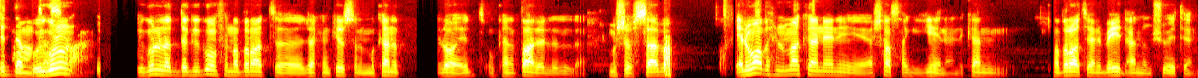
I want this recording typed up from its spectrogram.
جدا ممتاز ويقولون- صراحة. يقولون تدققون في نظرات آه، جاك كيلسون لما كان لويد وكان يطالع للمشرف السابق يعني واضح إنه ما كان يعني أشخاص حقيقيين يعني كان نظراته يعني بعيد عنهم شويتين.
